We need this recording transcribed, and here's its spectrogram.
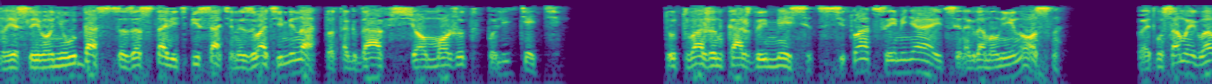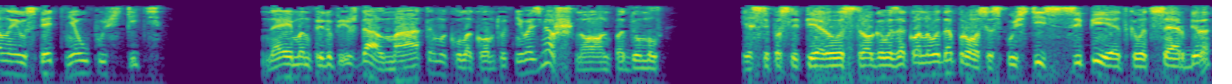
Но если его не удастся заставить писать и называть имена, то тогда все может полететь. Тут важен каждый месяц, ситуация меняется, иногда молниеносно, поэтому самое главное — успеть не упустить. Нейман предупреждал, матом и кулаком тут не возьмешь, но он подумал, если после первого строгого законного допроса спустить с цепи эткого цербера,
